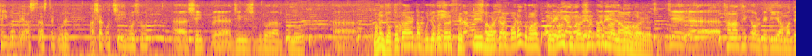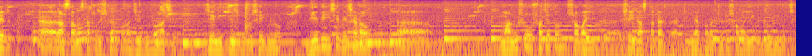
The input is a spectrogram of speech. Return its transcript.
সেইভাবে আস্তে আস্তে করে আশা করছি এই বছর সেই জিনিসগুলোর আর কোনো মানে যতটা একটা পুজো করতে নেই। সেফটি দরকার পড়ে তোমার টোটাল প্রিপারেশনটা মানে তোমরা নেওয়া হয়ে গেছে। যে থানা থেকে অলরেডি আমাদের রাস্তা ফাস্তা পরিষ্কার করা যেগুলো আছে যে নির্দেশগুলো সেইগুলো দিয়ে দিয়েছেন। এছাড়াও মানুষও সচেতন সবাই সেই রাস্তাটা ক্লিয়ার করার জন্য সবাই উদ্যোগী হচ্ছে।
